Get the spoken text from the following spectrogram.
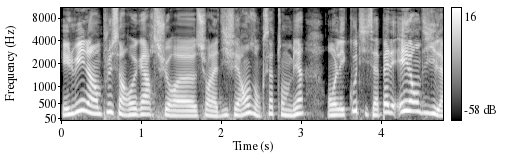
Et lui, il a en plus un regard sur, euh, sur la différence. Donc ça tombe bien. On l'écoute. Il s'appelle Elandil.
